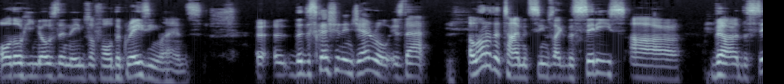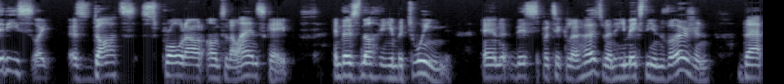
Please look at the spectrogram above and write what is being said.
although he knows the names of all the grazing lands. Uh, uh, the discussion in general is that a lot of the time it seems like the cities are there the cities like as dots sprawled out onto the landscape, and there's nothing in between. And this particular herdsman, he makes the inversion that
